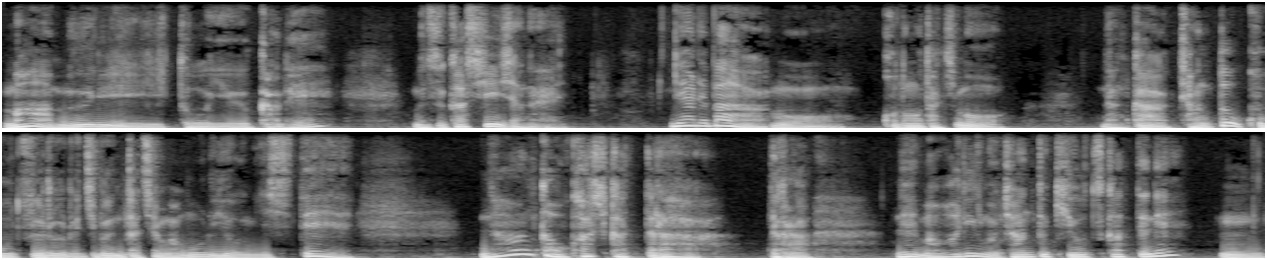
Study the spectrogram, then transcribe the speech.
まあ無理というかね、難しいじゃない？であれば、もう子供たちも、なんかちゃんと交通ルール自分たちを守るようにして、なんかおかしかったら、だからね、周りにもちゃんと気を使ってね、うん、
